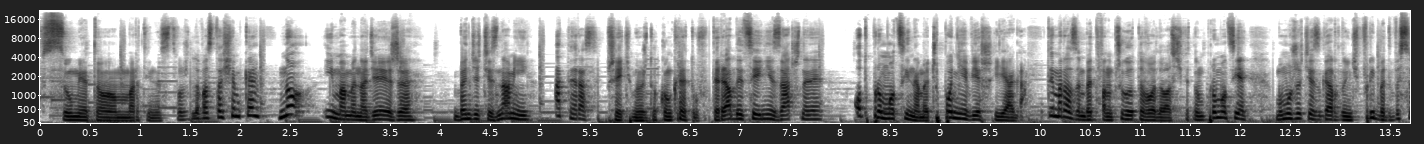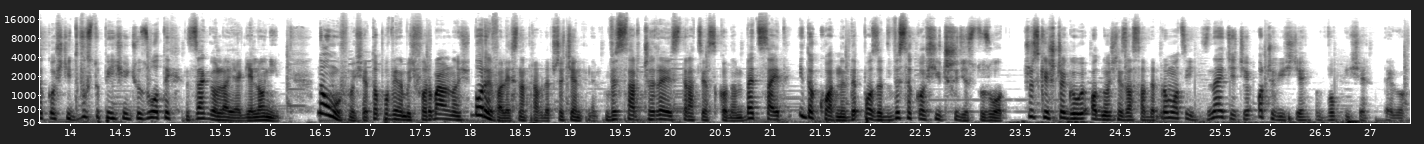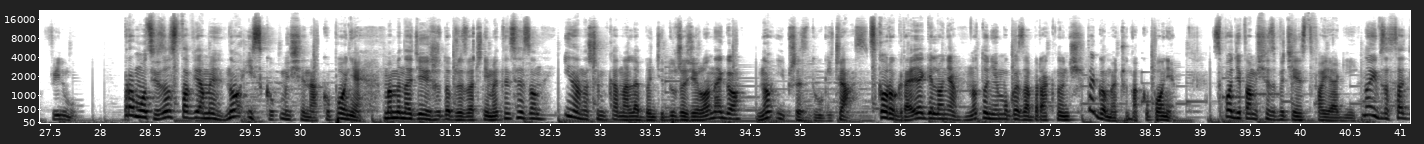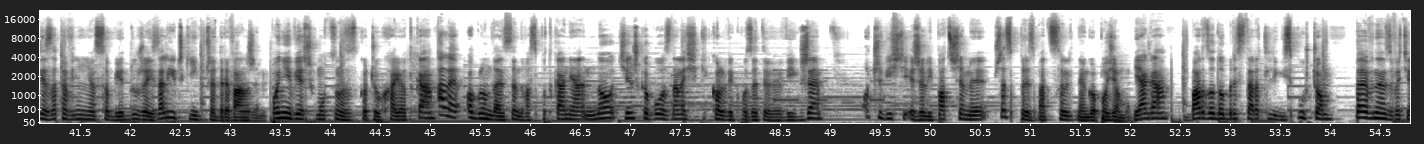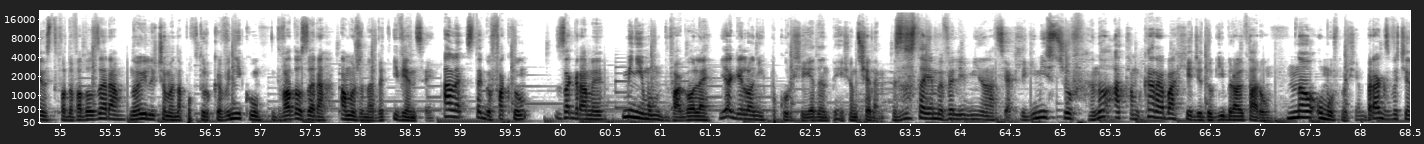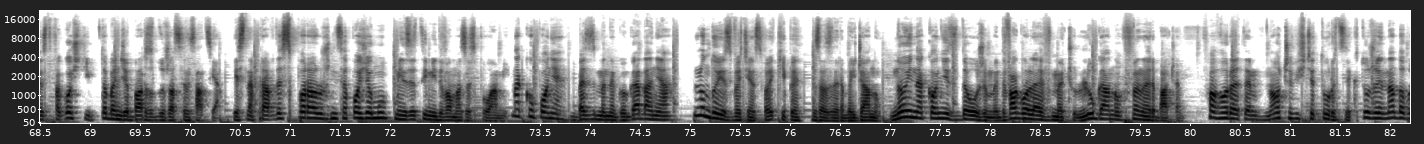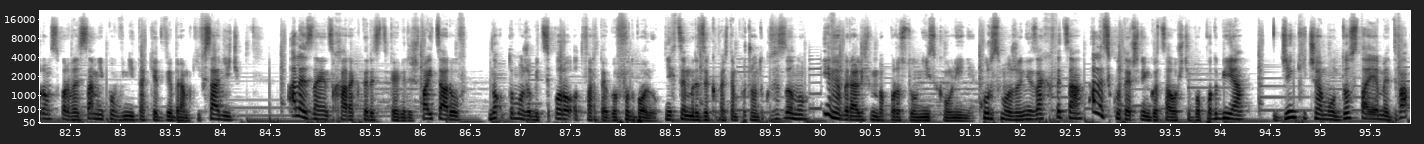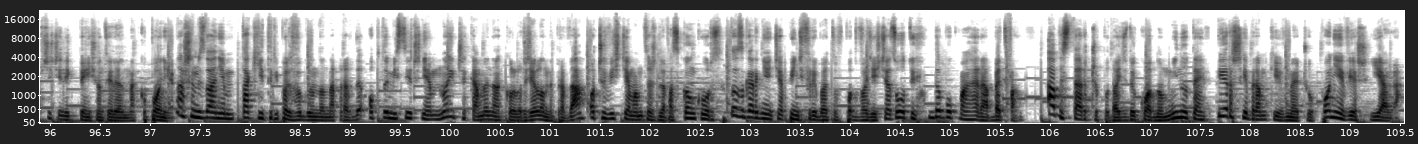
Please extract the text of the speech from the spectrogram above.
W sumie to Martinez stworzy dla Was tasiemkę. No i mamy nadzieję, że będziecie z nami. A teraz przejdźmy już do konkretów. Tradycyjnie zacznę od promocji na mecz Poniewierz Jaga. Tym razem Betfan przygotował dla Was świetną promocję, bo możecie zgarnąć freebet wysokości 250 zł za gola Jagiellonii. No umówmy się, to powinna być formalność, bo rywal jest naprawdę przeciętny. Wystarczy rejestracja z kodem BetSide i dokładny depozyt w wysokości 30 zł. Wszystkie szczegóły odnośnie zasady promocji znajdziecie oczywiście w opisie tego filmu. Promocję zostawiamy, no i skupmy się na kuponie. Mamy nadzieję, że dobrze zaczniemy ten sezon i na naszym kanale będzie dużo zielonego, no i przez długi czas. Skoro gra Jagiellonia, no to nie mogło zabraknąć tego meczu na kuponie. Spodziewam się zwycięstwa Jagi, no i w zasadzie zapewnienia sobie dużej zaliczki przed rewanżem. Ponieważ mocno zaskoczył HJK, ale oglądając te dwa spotkania, no ciężko było znaleźć jakiekolwiek pozytywy w ich grze. Oczywiście, jeżeli patrzymy przez pryzmat solidnego poziomu. Jaga, bardzo dobry start ligi z Puszczą, pewne zwycięstwo 2 do 0, no i liczymy na powtórkę wyniku 2 do 0, a może nawet i więcej. Ale z tego faktu zagramy minimum 2 gole Jagiellonii po kursie 1,57. Zostajemy w eliminacjach Ligi Mistrzów, no a tam Karabach jedzie do Gibraltaru. No umówmy się, brak zwycięstwa gości to będzie bardzo duża sensacja. Jest naprawdę spora różnica poziomu między tymi dwoma zespołami. Na kuponie, bez zbędnego gadania, ląduje zwycięstwo ekipy z Azerbejdżanu. No i na koniec dołożymy dwa gole w meczu Lugano Fenerbahce. Faworytem, no oczywiście Turcy, którzy na dobrą sprawę sami powinni takie dwie bramki wsadzić, ale znając charakterystykę gry Szwajcarów, no to może być sporo otwartego futbolu. Nie chcemy ryzykować na początku sezonu i wybraliśmy po prostu niską linię. Kurs może nie zachwyca, ale skutecznie go całościowo podbija, dzięki czemu dostajemy 2,51 na kuponie. Naszym zdaniem taki triple wygląda naprawdę optymistycznie, no i czekamy na kolor zielony, prawda? Oczywiście mam też dla Was konkurs do zgarnięcia 5 freebetów po 20 zł do bookmachera Betfan, a wystarczy podać dokładną minutę pierwszej bramki w meczu Poniewierz Jaga.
